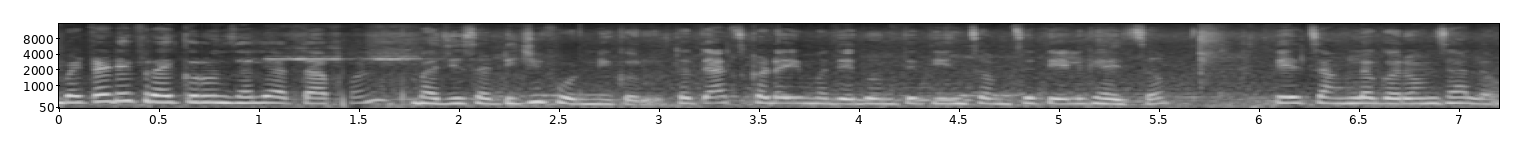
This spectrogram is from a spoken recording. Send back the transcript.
बटाटे फ्राय करून झाले आता आपण भाजीसाठीची फोडणी करू. तर त्याच कढईमध्ये दोन ते तीन चमचे तेल घ्यायचं. तेल चांगलं गरम झालं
